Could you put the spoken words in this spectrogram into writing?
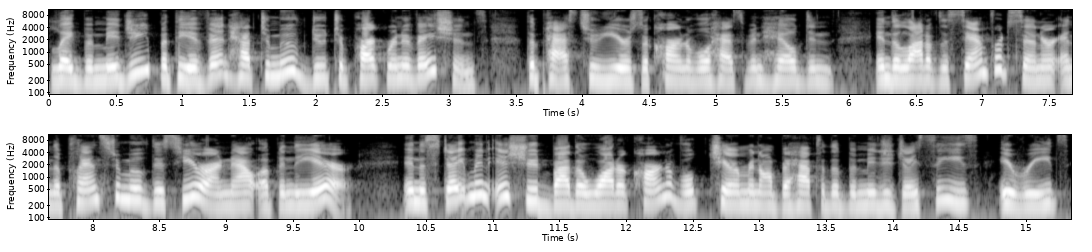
Lake Bemidji, but the event had to move due to park renovations. The past two years, the carnival has been held in, in the lot of the Sanford Center, and the plans to move this year are now up in the air. In a statement issued by the Water Carnival chairman on behalf of the Bemidji Jaycees, it reads,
